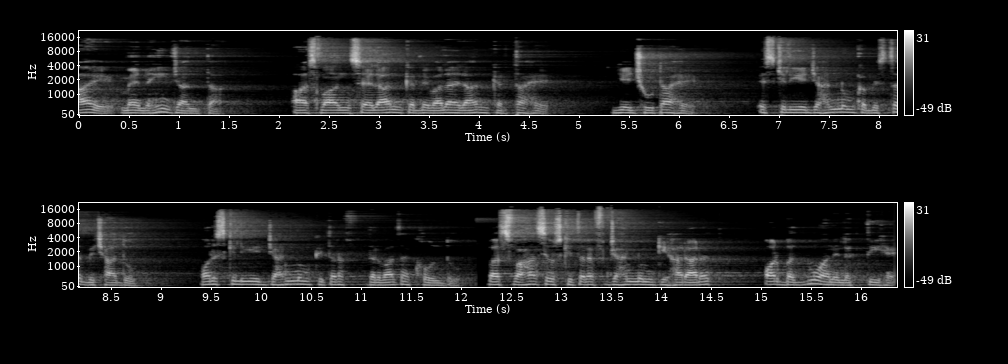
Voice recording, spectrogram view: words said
ہائے، میں نہیں جانتا۔ آسمان سے اعلان کرنے والا اعلان کرتا ہے، یہ جھوٹا ہے۔ اس کے لیے جہنم کا بستر بچھا دو اور اس کے لیے جہنم کی طرف دروازہ کھول دو۔ بس وہاں سے اس کی طرف جہنم کی حرارت اور بدبو آنے لگتی ہے۔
